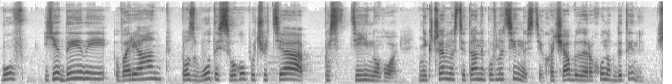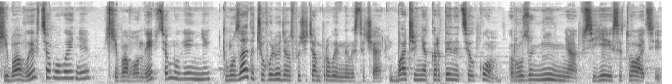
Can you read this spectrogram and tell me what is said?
був єдиний варіант позбутись свого почуття постійного нікчемності та неповноцінності, хоча б за рахунок дитини. Хіба ви в цьому винні? Хіба вони в цьому винні? Тому знаєте, чого людям з почуттям провин не вистачає? Бачення картини цілком, розуміння всієї ситуації,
